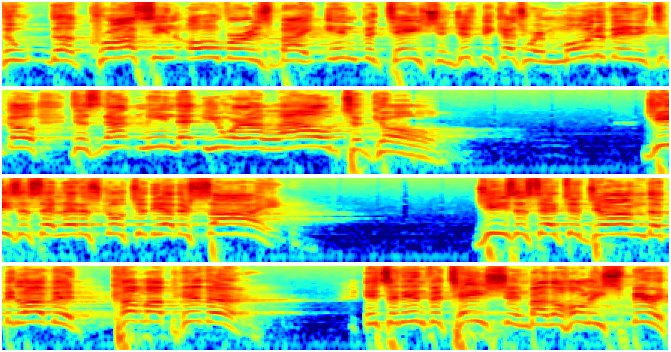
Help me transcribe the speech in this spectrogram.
The, the crossing over is by invitation. Just because we're motivated to go does not mean that you are allowed to go. Jesus said, let us go to the other side. Jesus said to John the beloved, come up hither. It's an invitation by the Holy Spirit,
